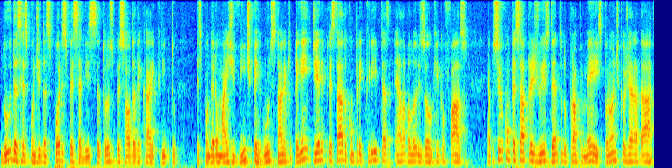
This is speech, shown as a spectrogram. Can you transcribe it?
dúvidas respondidas por especialistas. Eu trouxe o pessoal da Declare Cripto responderam mais de 20 perguntas. Então, olha aqui, peguei dinheiro emprestado, comprei cripto, ela valorizou, o que, que eu faço? É possível compensar prejuízo dentro do próprio mês? Por onde que eu gero a?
